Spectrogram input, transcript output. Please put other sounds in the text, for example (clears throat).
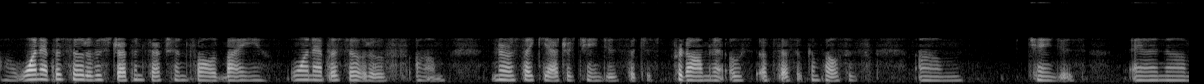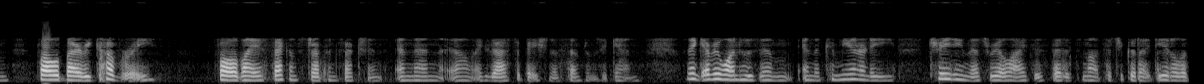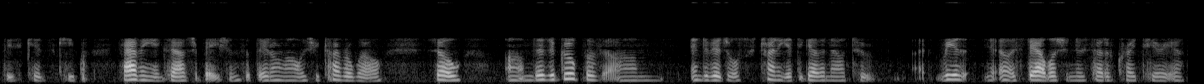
uh, one episode of a strep infection followed by one episode of um, neuropsychiatric changes such as predominant obsessive compulsive um, changes, and um, followed by recovery, followed by a second strep infection, and then um, exacerbation of symptoms again. I think everyone who's in, in the community treating this realizes that it's not such a good idea to let these kids keep having exacerbations, that they don't always recover well. So um, there's a group of um, individuals trying to get together now to re- you know, establish a new set of criteria,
